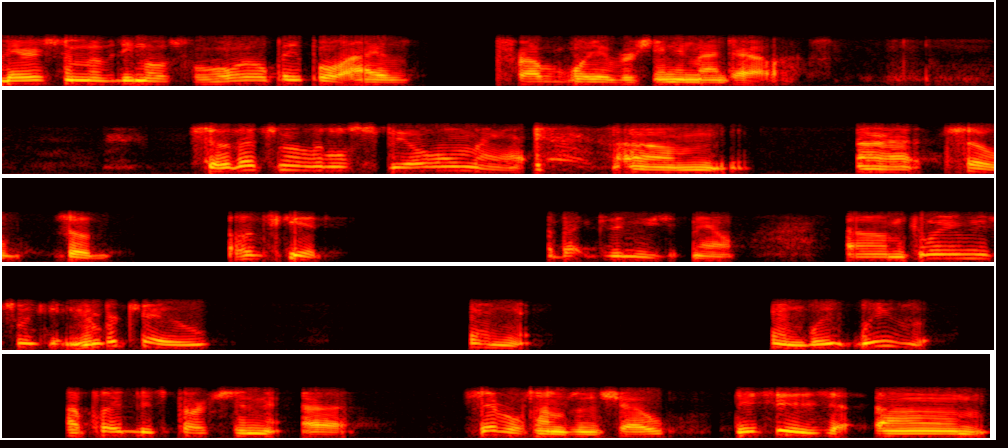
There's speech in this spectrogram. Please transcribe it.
They're some of the most loyal people I've probably ever seen in my entire life. So that's my little spill on that. Um, uh, so so let's get back to the music now. Um, coming in this week at number two, and and we we've I played this person uh, several times on the show. This is um,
